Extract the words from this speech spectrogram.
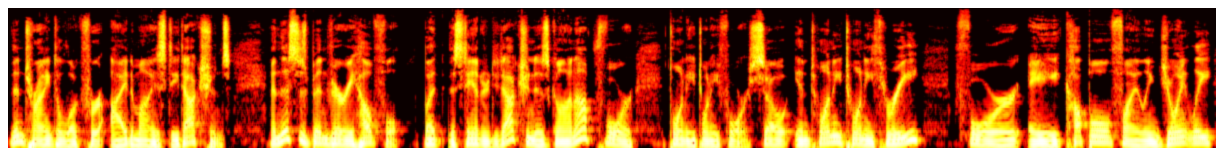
than trying to look for itemized deductions. And this has been very helpful. But the standard deduction has gone up for 2024. So in 2023, for a couple filing jointly,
